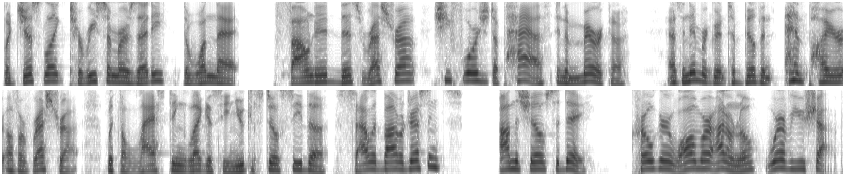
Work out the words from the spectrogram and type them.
But just like Teresa Marzetti, the one that founded this restaurant, she forged a path in America as an immigrant to build an empire of a restaurant with a lasting legacy. And you can still see the salad bottle dressings on the shelves today. Kroger, Walmart, I don't know, wherever you shop.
